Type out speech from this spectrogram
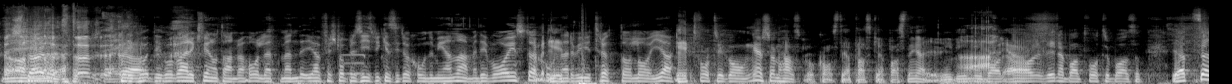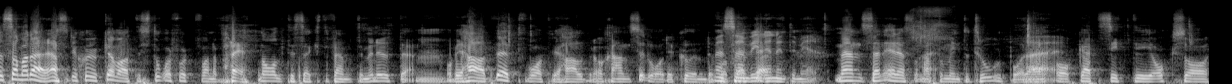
det- större. Större. Nej, det, går, det går verkligen åt andra hållet, men jag förstår precis vilken situation du menar. Men det var ju en situation det- där vi är ju trötta och loja. Två, tre gånger som han slår konstiga taskiga passningar. Vi vinner Ah. bara, ja, vi vinner bara två, tre bollar. Så att, säger samma där, alltså det sjuka var att det står fortfarande bara 1-0 till 60-50 minuter. Och vi hade två, tre halvbra chanser då det kunde Men sen vill den inte mer. Men sen är det som att de inte tror på det Nej. och att City också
